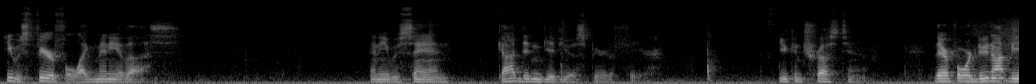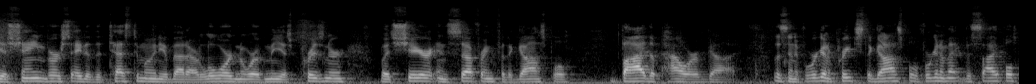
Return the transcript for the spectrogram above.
He was fearful, like many of us. And he was saying, God didn't give you a spirit of fear. You can trust him. Therefore, do not be ashamed, verse 8, of the testimony about our Lord, nor of me as prisoner, but share in suffering for the gospel by the power of God. Listen, if we're going to preach the gospel, if we're going to make disciples,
